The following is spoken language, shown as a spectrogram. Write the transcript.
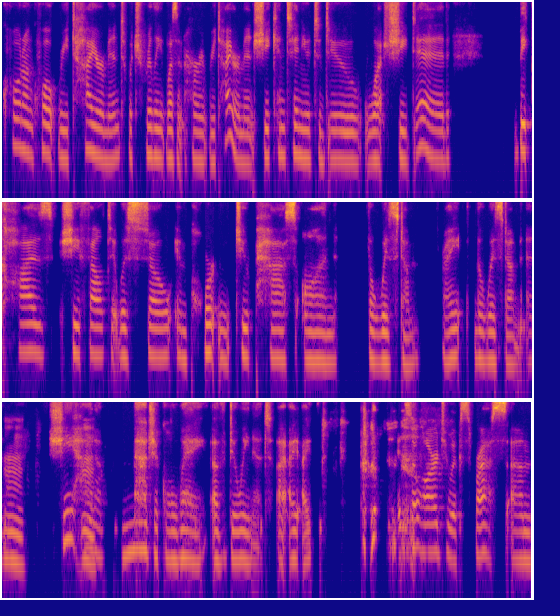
quote unquote retirement, which really wasn't her retirement, she continued to do what she did because she felt it was so important to pass on the wisdom, right? The wisdom. And mm. she had mm. a magical way of doing it. I, I, I it's so hard to express. Um,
